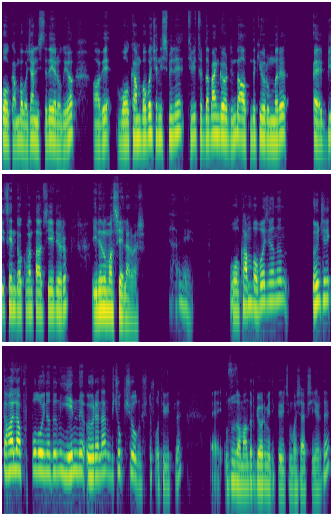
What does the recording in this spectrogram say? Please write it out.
Volkan Babacan listede yer alıyor. Abi Volkan Babacan ismini Twitter'da ben gördüğümde altındaki yorumları, eee, bir senin de okumanı tavsiye ediyorum. İnanılmaz şeyler var. Yani Volkan Babacan'ın öncelikle hâlâ futbol oynadığını yeni öğrenen birçok kişi olmuştur o tweet'le. Eee, uzun zamandır görmedikleri için Başakşehir'de.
